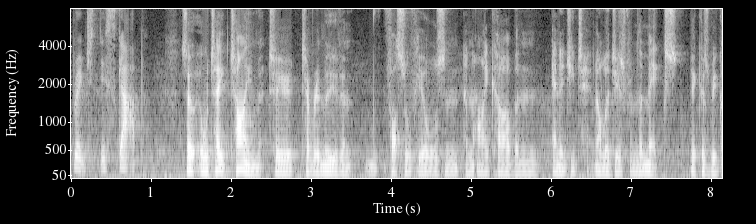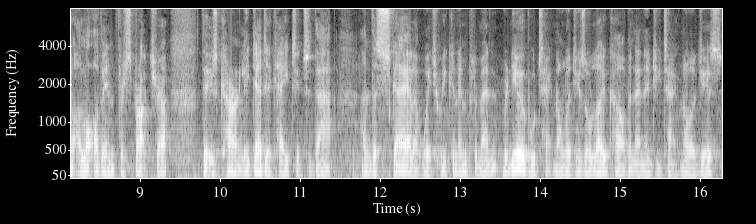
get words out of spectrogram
bridge this gap? So it will take time to, to remove fossil fuels and, and high carbon energy technologies from the mix because we've got a lot of infrastructure that is currently dedicated to that, and the scale at which we can implement renewable technologies or low carbon energy technologies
